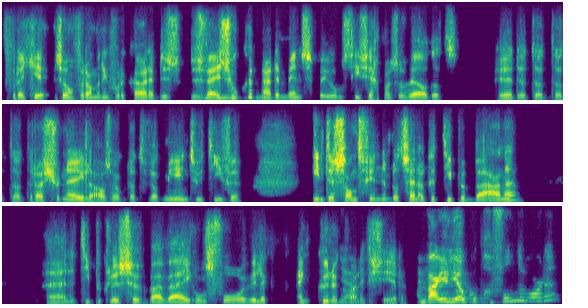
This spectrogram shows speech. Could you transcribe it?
voordat je zo'n verandering voor elkaar hebt. Dus, dus wij mhm. zoeken naar de mensen bij ons die zeg maar zowel dat, dat, dat, dat, dat rationele als ook dat wat meer intuïtieve interessant vinden. Dat zijn ook de type banen en uh, de type klussen waar wij ons voor willen en kunnen kwalificeren. En waar jullie ook op gevonden worden?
